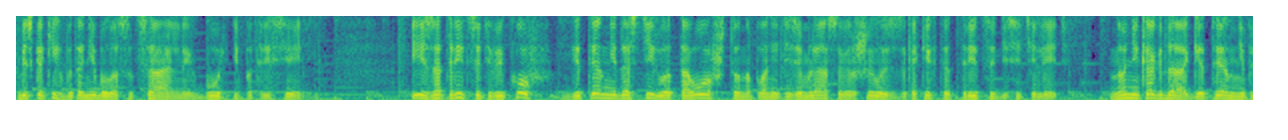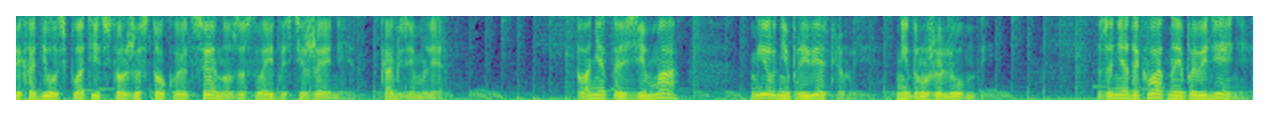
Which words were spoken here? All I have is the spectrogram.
без каких бы то ни было социальных бурь и потрясений. И за 30 веков Гетен не достигла того, что на планете Земля совершилось за каких-то 30 десятилетий. Но никогда Гетен не приходилось платить столь жестокую цену за свои достижения, как Земле. Планета Зима – мир неприветливый, недружелюбный. За неадекватное поведение,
